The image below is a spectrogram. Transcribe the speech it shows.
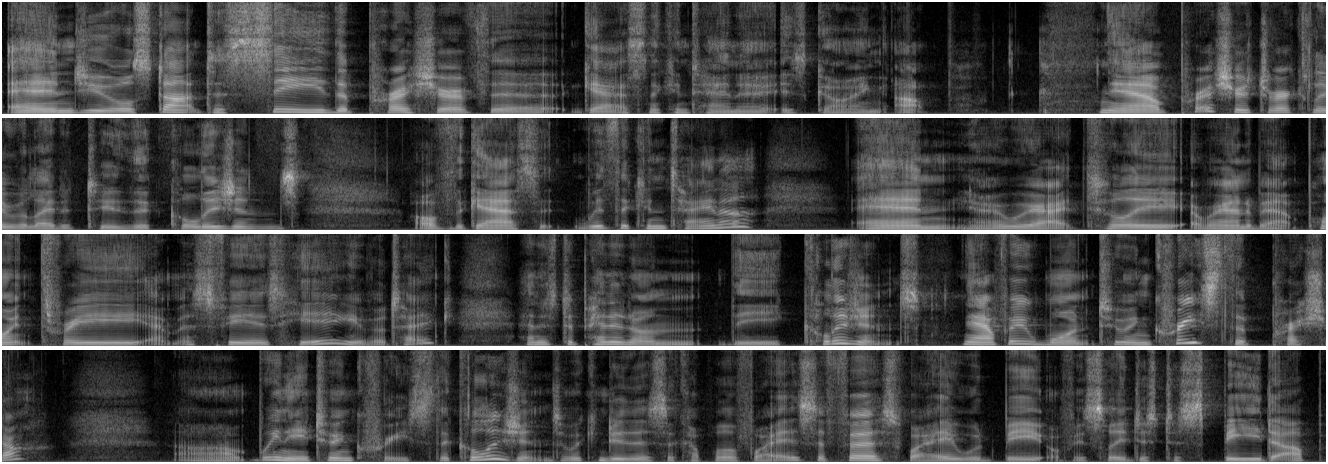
And you'll start to see the pressure of the gas in the container is going up. Now, pressure is directly related to the collisions of the gas with the container. And, you know, we're actually around about 0.3 atmospheres here, give or take. And it's dependent on the collisions. Now, if we want to increase the pressure, uh, we need to increase the collision. So we can do this a couple of ways. The first way would be obviously just to speed up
